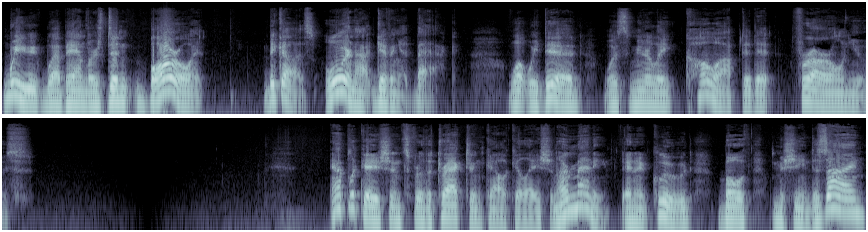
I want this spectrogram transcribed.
We web handlers didn't borrow it because we're not giving it back. What we did was merely co opted it for our own use. Applications for the traction calculation are many and include both machine design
